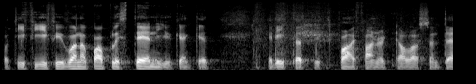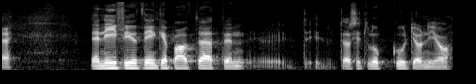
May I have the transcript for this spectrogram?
but if, if you want to publish 10, you can get, get it at with $500. And uh, then if you think about that, then uh, does it look good on your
